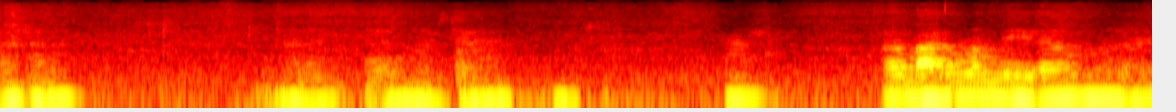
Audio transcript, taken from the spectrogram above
Bác làm. Đấy, để ngồi cho. Ờ, bà không làm gì đâu đấy.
